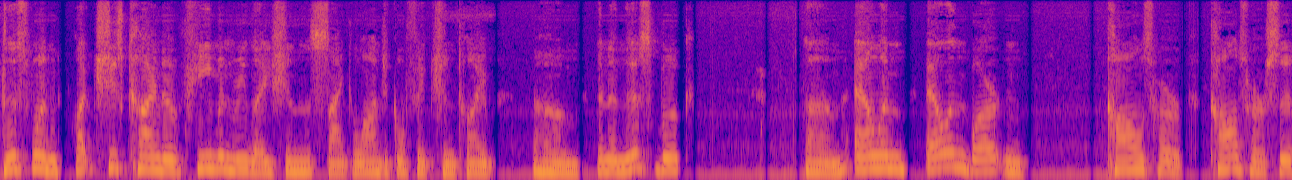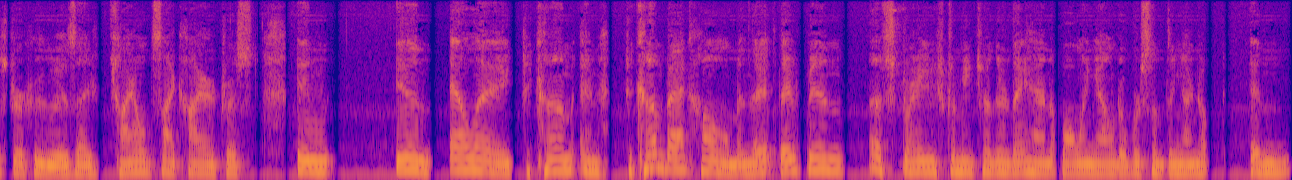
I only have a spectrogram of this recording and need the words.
this one, like, she's kind of human relations, psychological fiction type. Um, and in this book, um, Ellen Ellen Barton calls her calls her sister, who is a child psychiatrist in in L.A. to come and to come back home, and they they've been estranged from each other. They had a falling out over something I know, and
